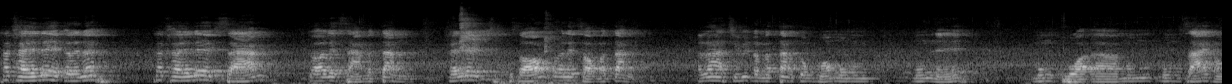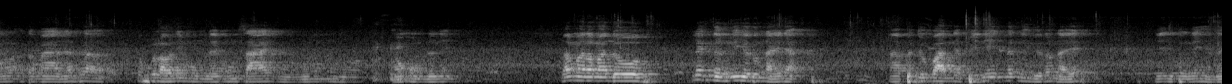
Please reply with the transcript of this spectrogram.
ถ้าใครเลขอะไรนะ ถ้าใครเลขสามก็เอาเลขสามมาตั้ง ใครเลขสองก็เลขสองมาตั้งอล่าชีวิตเรามาตั้งตรงหัวมุมมุมไหน มุมขวาอ่ามุมมุมซ้ายของอาตมานะถ้าพวกเรานี่มุมไหนมุมซ้ายมุมหัวมุมตรงนี้ แล้วมาเรามาดูเลขหนึ่งนี่อยู่ตรงไหนเนี่ยปัจจุบันเนี่ยปีนี้เลขหนึ่งอยู่ตรงไหนนี่อยู่ตรงนี้เห็นไหม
